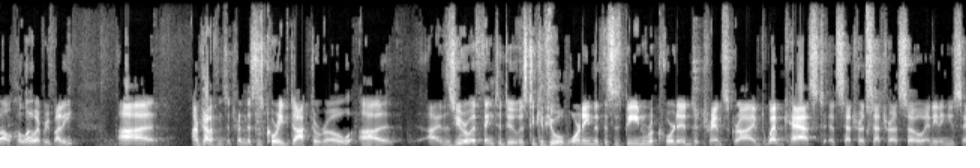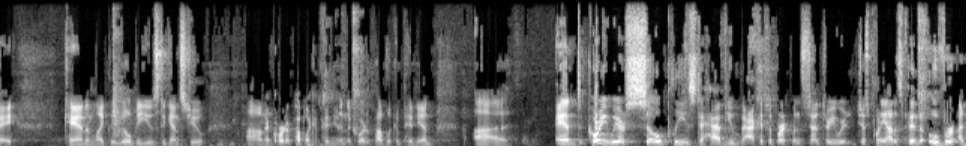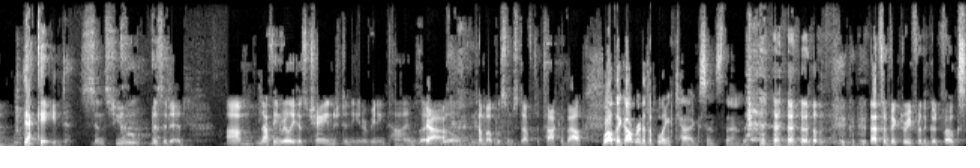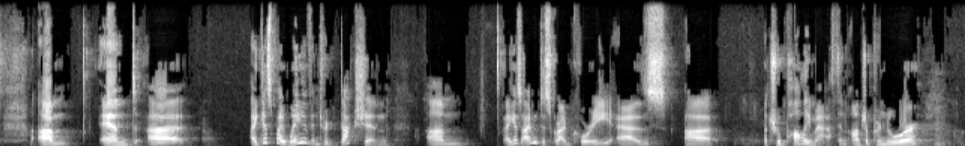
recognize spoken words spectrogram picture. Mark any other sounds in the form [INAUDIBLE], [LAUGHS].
Well, hello, everybody. Uh, I'm Jonathan Zittrain. This is Cory Doctorow. Uh, I, the zeroth thing to do is to give you a warning that this is being recorded, transcribed, webcast, et cetera, et cetera. So anything you say can and likely will be used against you. Um, in a court of public opinion. In the court of public opinion. Uh, and Cory, we are so pleased to have you back at the Berkman Center. You were just pointing out it's been over a decade since you visited. Um, nothing really has changed in the intervening time, but yeah. we'll come up with some stuff to talk about. Well, they got rid of the blink tag since then. [LAUGHS] That's a victory for the good folks. Um, and uh, I guess by way of introduction, um, I guess I would describe Cory as uh, a true polymath, an entrepreneur,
